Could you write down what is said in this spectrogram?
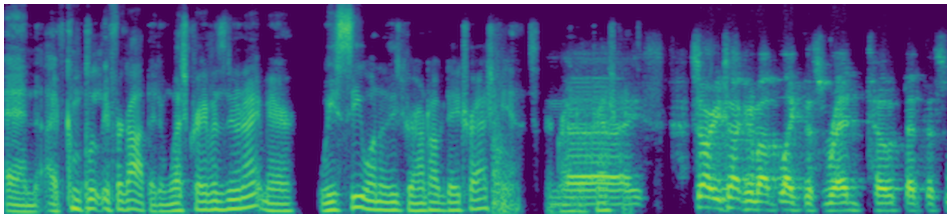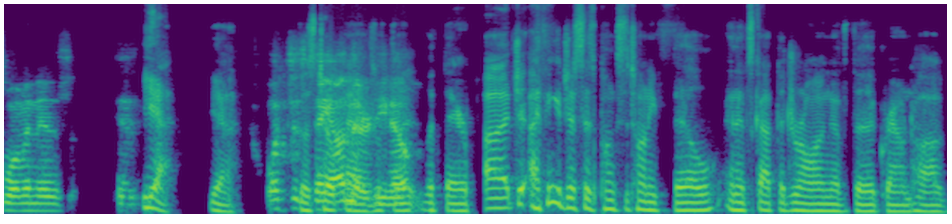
And I've completely forgot that in Wes Craven's New Nightmare, we see one of these Groundhog Day trash cans. or Groundhog trash cans. Nice. So are you talking about like this red tote that this woman is? is Yeah, yeah. what's it say on there? Do you know? the- with their, uh, I think it just says Punxsutawney Phil, and it's got the drawing of the groundhog,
